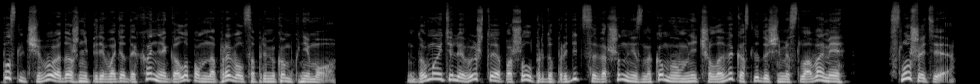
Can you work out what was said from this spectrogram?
после чего я даже не переводя дыхание галопом направился прямиком к нему? Думаете ли вы, что я пошел предупредить совершенно незнакомого мне человека следующими словами «Слушайте,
